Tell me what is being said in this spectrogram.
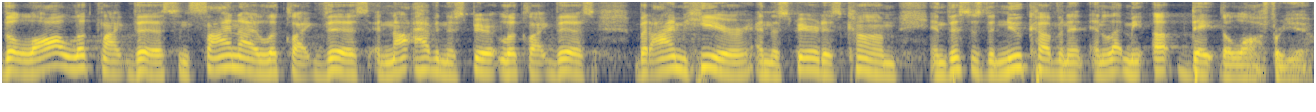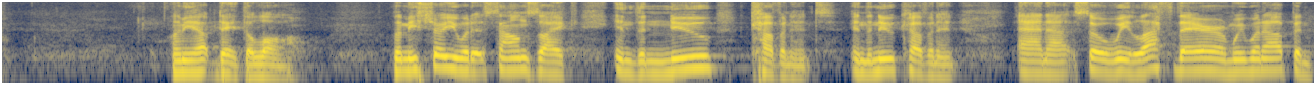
the law looked like this, and Sinai looked like this, and not having the Spirit looked like this. But I'm here, and the Spirit has come, and this is the new covenant, and let me update the law for you. Let me update the law. Let me show you what it sounds like in the new covenant. In the new covenant. And uh, so we left there and we went up and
